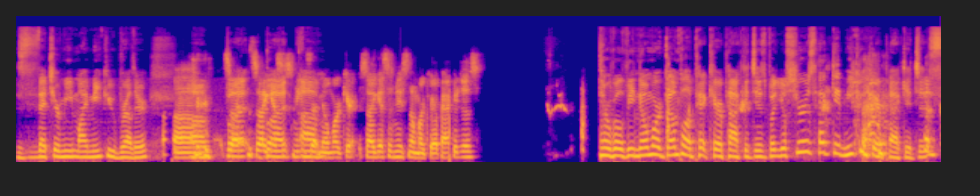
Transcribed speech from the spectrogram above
Is that you're me, my Miku brother? Um, Um, so, so I guess but, this means that um, no more care. So I guess this means no more care packages. There will be no more Gunpla pet care packages, but you'll sure as heck get Miku care packages.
